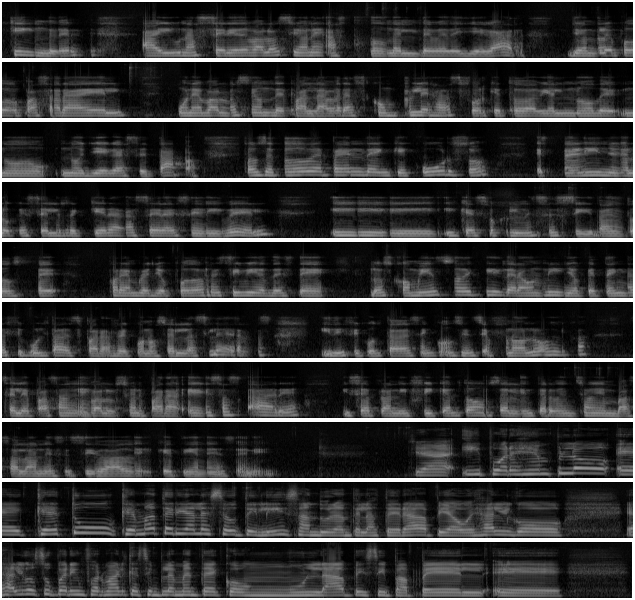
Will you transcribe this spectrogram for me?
kinder, hay una serie de evaluaciones hasta donde él debe de llegar. Yo no le puedo pasar a él una evaluación de palabras complejas porque todavía no, de, no, no llega a esa etapa. Entonces, todo depende en qué curso está el niño, lo que se le requiere hacer a ese nivel y, y qué es lo que necesita. Entonces, por ejemplo, yo puedo recibir desde los comienzos de kinder a un niño que tenga dificultades para reconocer las letras y dificultades en conciencia fonológica, se le pasan evaluaciones para esas áreas y se planifica entonces la intervención en base a la necesidad que tiene ese niño. Ya, y por ejemplo, eh, ¿qué, tú, ¿qué materiales se utilizan durante la terapia? ¿O es algo es algo súper informal que simplemente con un lápiz y papel eh,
